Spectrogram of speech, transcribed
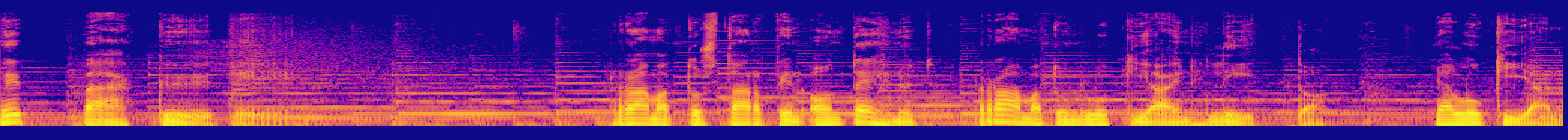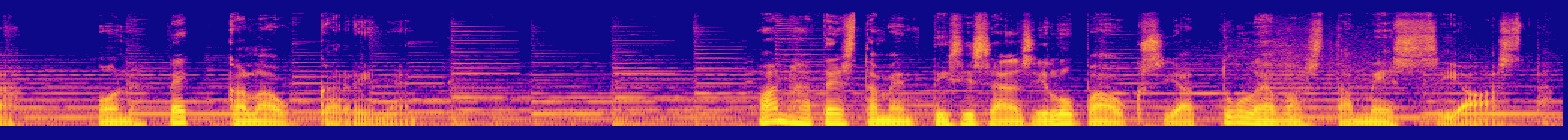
Hyppää kyytiin. Raamattu Startin on tehnyt Raamatun lukijain liitto ja lukijana on Pekka Laukkarinen. Vanha testamentti sisälsi lupauksia tulevasta Messiaasta.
